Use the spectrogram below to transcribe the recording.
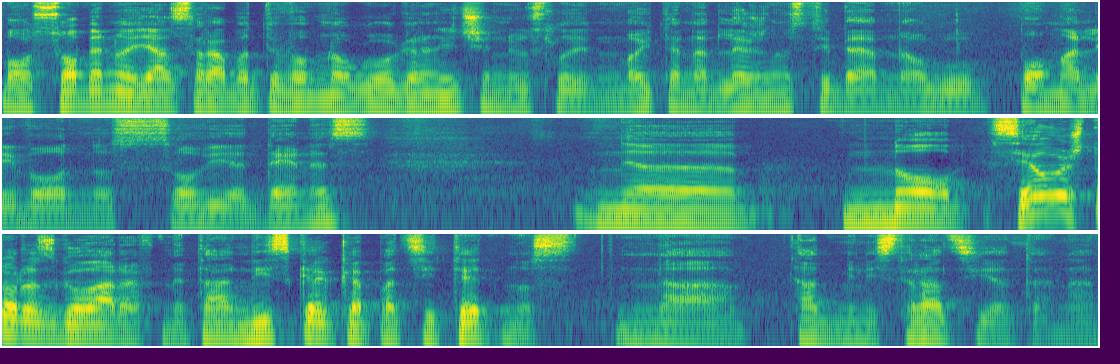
Особено јас работев во многу ограничени услови. Моите надлежности беа многу помали во однос со овие денес. Но се ова што разговаравме, таа ниска капацитетност на администрацијата, на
